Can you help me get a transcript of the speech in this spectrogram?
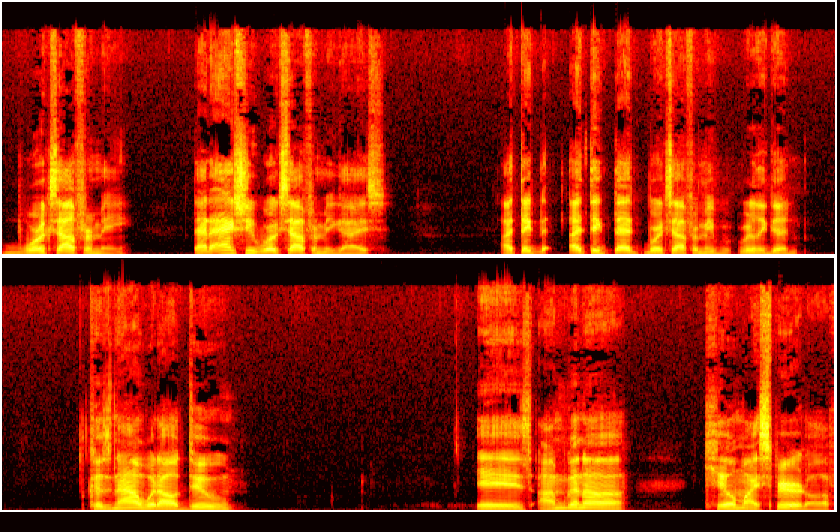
works out for me. That actually works out for me, guys. I think that I think that works out for me really good. Cause now what I'll do is I'm gonna kill my spirit off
